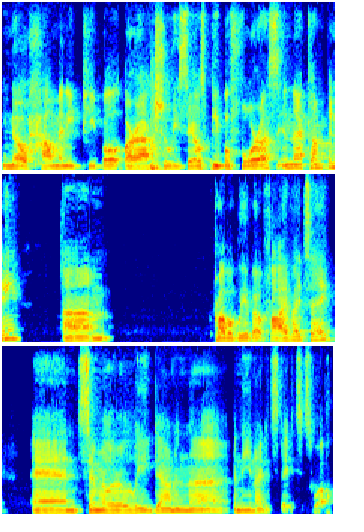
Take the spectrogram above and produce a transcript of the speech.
know how many people are actually salespeople for us in that company um, probably about five, I'd say, and similarly down in the in the United States as well.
